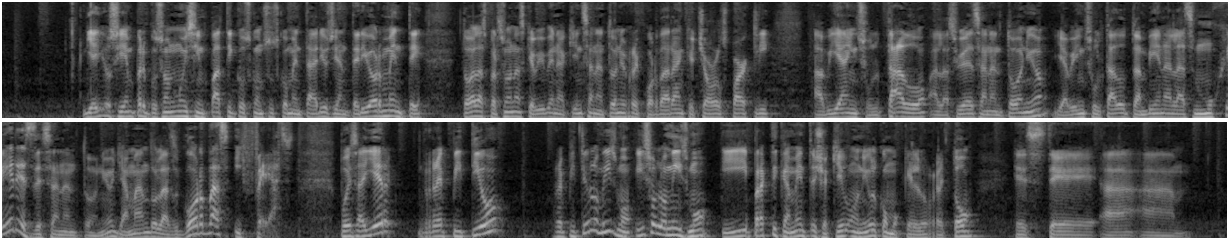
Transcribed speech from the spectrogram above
y ellos siempre pues, son muy simpáticos con sus comentarios y anteriormente todas las personas que viven aquí en San Antonio recordarán que Charles Barkley había insultado a la ciudad de San Antonio y había insultado también a las mujeres de San Antonio llamándolas gordas y feas. Pues ayer repitió, repitió lo mismo, hizo lo mismo y prácticamente Shaquille O'Neal como que lo retó este, a,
